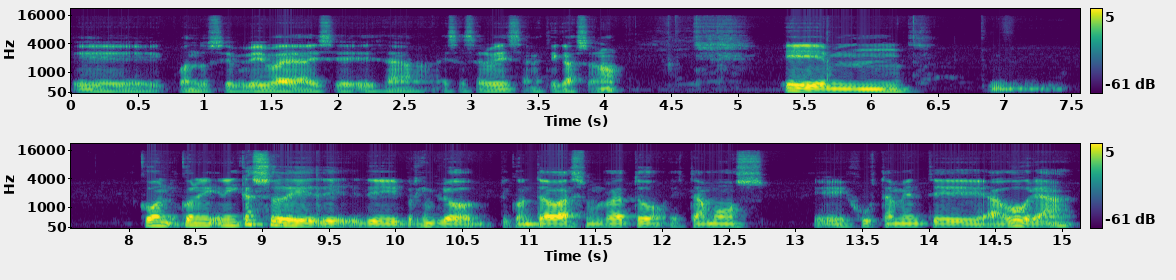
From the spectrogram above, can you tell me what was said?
eh, cuando se beba esa, cerveza, en este caso, ¿no? Em, en el caso de, por ejemplo, te contaba hace un rato, estamos eh, justamente ahora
